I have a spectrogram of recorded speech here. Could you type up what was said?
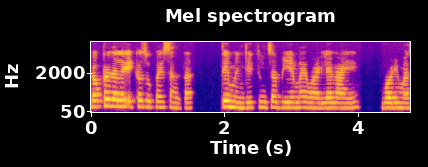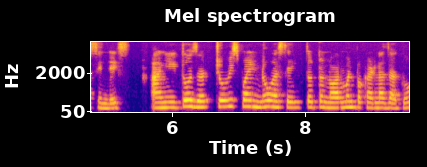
डॉक्टर त्याला एकच उपाय सांगतात, ते म्हणजे तुमचा बी-एम-आय वाढलेला आहे, बॉडी मास इंडेक्स आणि तो जर 24.9 असेल, तर तो नॉर्मल पकडला जातो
